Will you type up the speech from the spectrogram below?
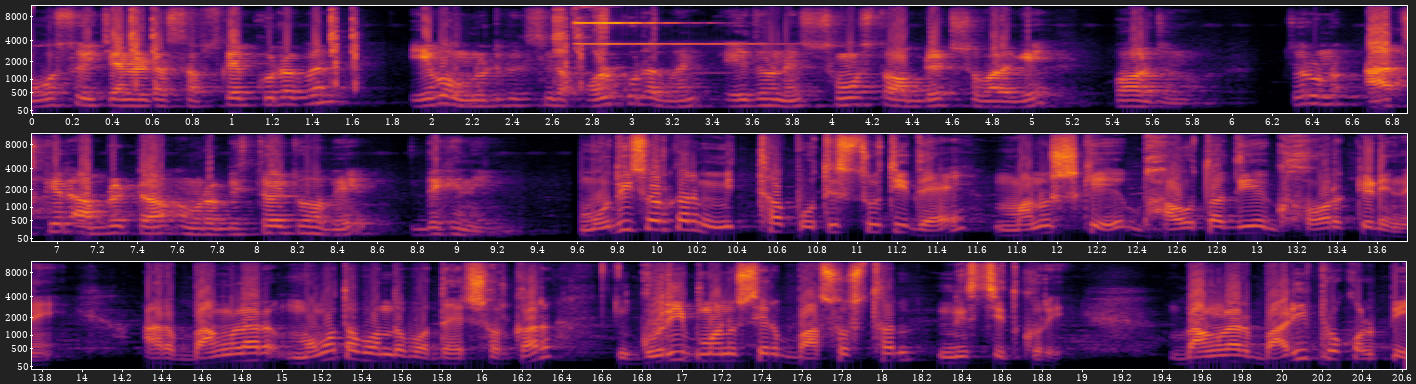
অবশ্যই চ্যানেলটা সাবস্ক্রাইব করে রাখবেন এবং নোটিফিকেশনটা অল করে রাখবেন, এই ধরনের সমস্ত আপডেট সবার আগে পাওয়ার জন্য। চলুন, আজকের আপডেটটা আমরা বিস্তারিতভাবে দেখে নিই। মোদী সরকার মিথ্যা প্রতিশ্রুতি দেয়, মানুষকে ভাওতা দিয়ে ঘর কেড়ে নেয়। আর বাংলার মমতা বন্দ্যোপাধ্যায়ের সরকার গরিব মানুষের বাসস্থান নিশ্চিত করে। বাংলার বাড়ি প্রকল্পে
